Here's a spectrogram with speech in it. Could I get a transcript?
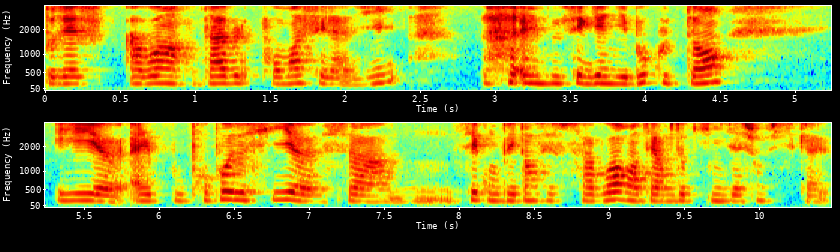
Bref, avoir un comptable, pour moi, c'est la vie. elle me fait gagner beaucoup de temps et euh, elle vous propose aussi euh, ses compétences et son savoir en termes d'optimisation fiscale.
